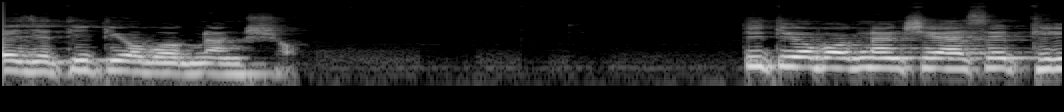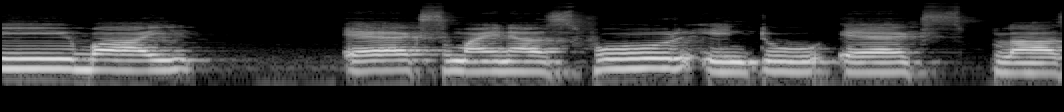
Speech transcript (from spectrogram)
এই যে তৃতীয় ভগ্নাংশ। তৃতীয় ভগ্নাংশে আছে three by x minus four into x plus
